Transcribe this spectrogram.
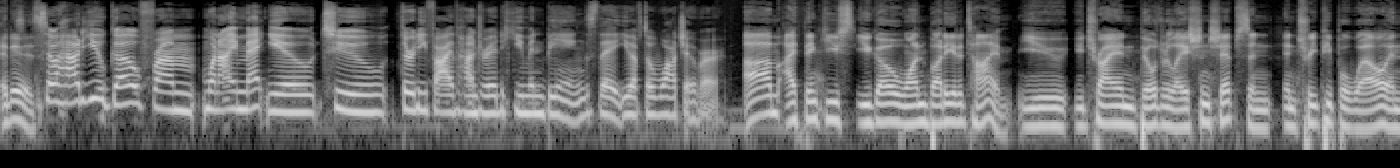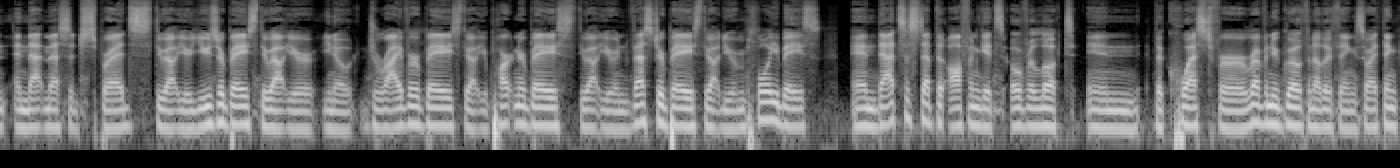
It is. so, how do you go from when I met you to 3,500 human beings that you have to watch over? Um, I think you you go one buddy at a time. You you try and build relationships and, and treat people well, and, and that message spreads throughout your user base, throughout your you know driver base, throughout your partner base, throughout your investor base, throughout your employee base. And that's a step that often gets overlooked in the quest for revenue growth and other things. So I think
